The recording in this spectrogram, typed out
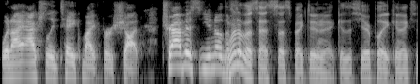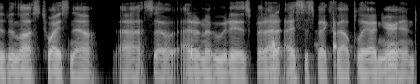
when i actually take my first shot travis you know the One fir- of us has suspect internet because the share play connection has been lost twice now. Uh, so I don't know who it is, but I, I suspect foul play on your end.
